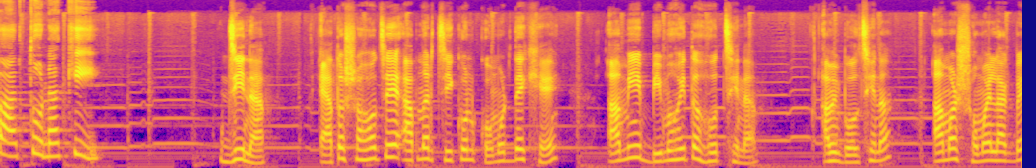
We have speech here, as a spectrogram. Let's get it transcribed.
পারতো নাকি? জি না এত সহজে আপনার চিকন কোমর দেখে আমি বিমোহিত হচ্ছি না। আমি বলছি না আমার সময় লাগবে।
